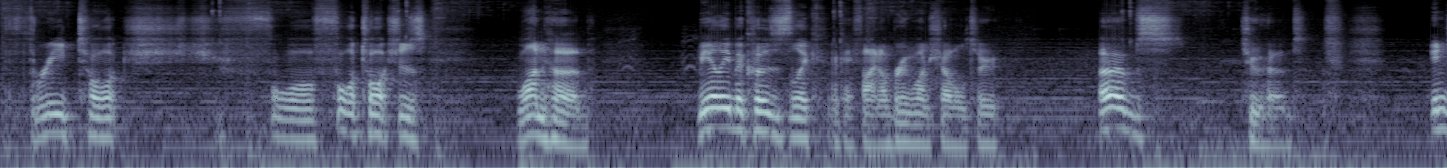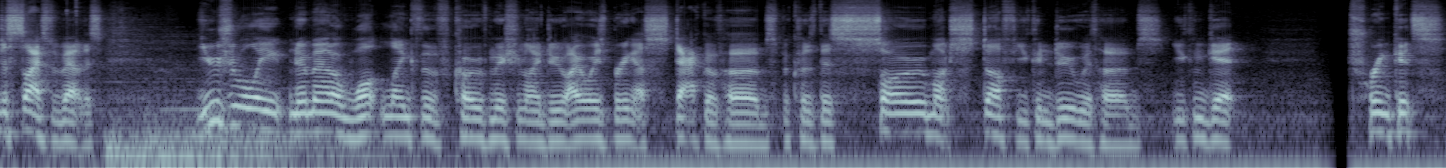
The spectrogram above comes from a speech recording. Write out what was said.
3 torch for four torches, one herb. Merely because, like, okay, fine, I'll bring one shovel too. Herbs, two herbs. Indecisive about this. Usually, no matter what length of Cove mission I do, I always bring a stack of herbs because there's so much stuff you can do with herbs. You can get trinkets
